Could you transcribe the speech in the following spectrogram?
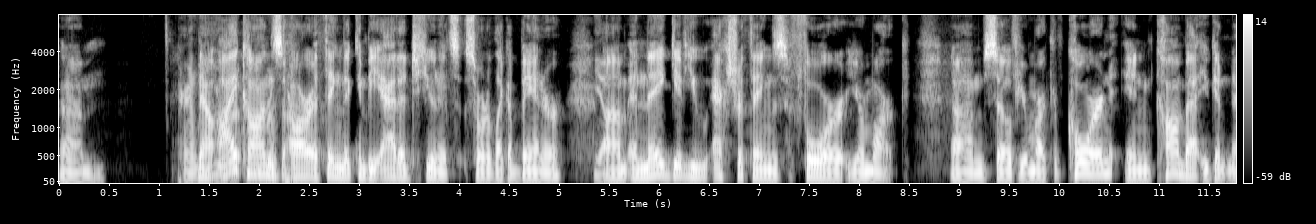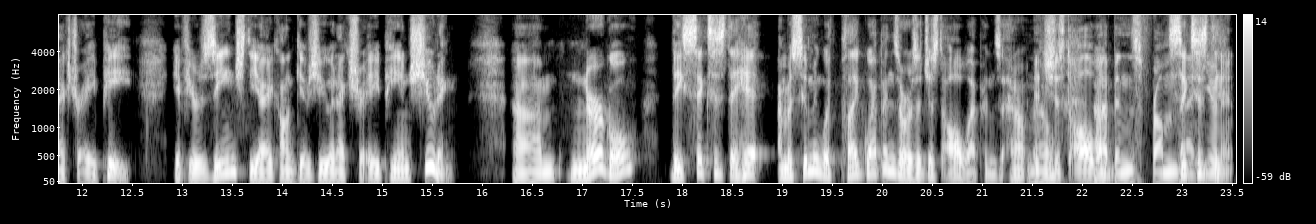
um, Apparently, now icons wrote- are a thing that can be added to units sort of like a banner Yeah. um, and they give you extra things for your mark. Um, so if you're mark of Khorne in combat you get an extra ap if you're Tzeentch the icon gives you an extra ap in shooting. Um, nurgle the sixes to hit i'm assuming with plague weapons or is it just all weapons i don't know It's just all Um, weapons from that sixes to- unit.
